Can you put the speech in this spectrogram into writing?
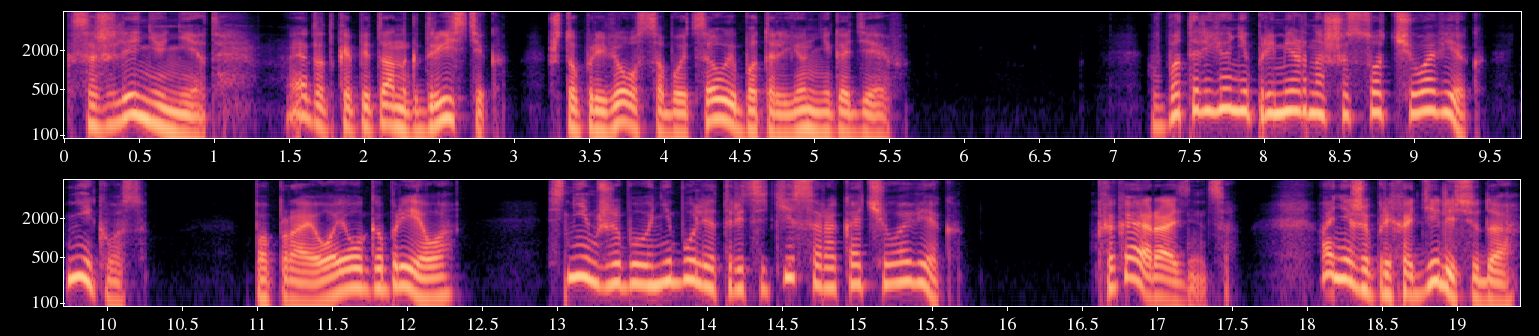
К сожалению, нет. Этот капитан Гдристик, что привел с собой целый батальон негодяев. В батальоне примерно 600 человек, Никвас. Поправила его Габриэла. С ним же было не более 30-40 человек. Какая разница? Они же приходили сюда,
